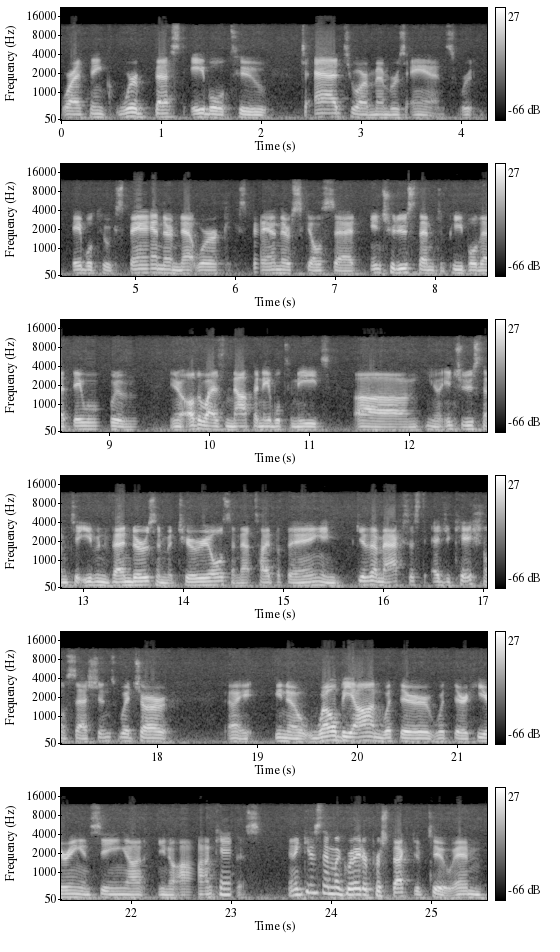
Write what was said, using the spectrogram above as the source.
where I think we're best able to to add to our members' ands. We're able to expand their network, expand their skill set, introduce them to people that they would have you know otherwise not been able to meet. Um, you know, introduce them to even vendors and materials and that type of thing, and give them access to educational sessions, which are uh, you know well beyond what they're what they're hearing and seeing on you know on campus and it gives them a greater perspective too. And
